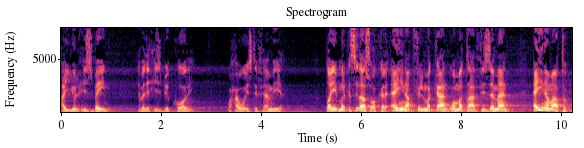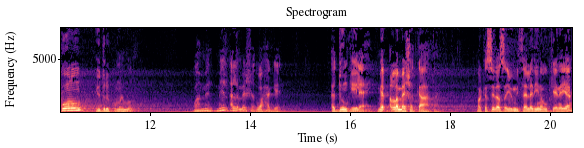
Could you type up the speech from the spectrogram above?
Ayu lxisbayn labada xisbi koodii waxaa weye istifhaamiya ayib marka sidaas oo kale ayna fi lmakaan wamataa fi zamaan aynamaa takuunuu yudrikum lmowt waa meel meel alla meeshaad waa xaggee adduunka ilaahay meel alla meeshaad ka ahataan marka sidaas ayuu mihaaladiina u keenayaa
